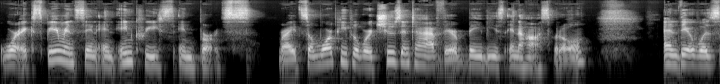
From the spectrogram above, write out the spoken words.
were experiencing an increase in births, right? So more people were choosing to have their babies in a hospital. And there was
